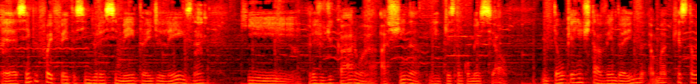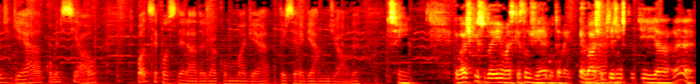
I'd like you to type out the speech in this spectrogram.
é, sempre foi feito esse endurecimento aí de leis, né? Que prejudicaram a, a China em questão comercial. Então o que a gente está vendo aí é uma questão de guerra comercial pode ser considerada já como uma guerra, terceira guerra mundial, né? Sim. Eu acho que isso daí é mais questão de ego também. Eu é. acho que a gente tem que. É,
